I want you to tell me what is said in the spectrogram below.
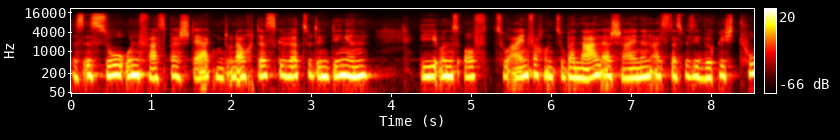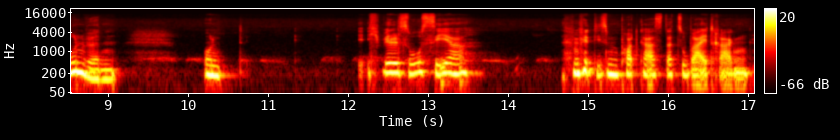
Das ist so unfassbar stärkend und auch das gehört zu den Dingen, die uns oft zu einfach und zu banal erscheinen, als dass wir sie wirklich tun würden. Und ich will so sehr mit diesem Podcast dazu beitragen,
